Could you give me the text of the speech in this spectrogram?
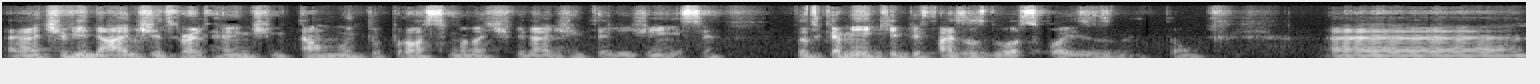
a atividade de threat hunting está muito próxima da atividade de inteligência, tanto que a minha equipe faz as duas coisas. Né? Então, é,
